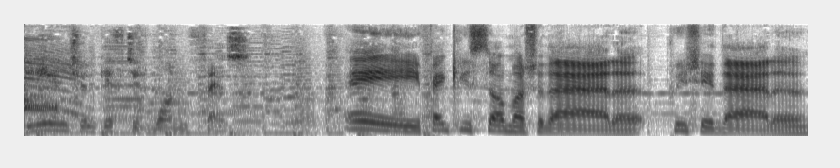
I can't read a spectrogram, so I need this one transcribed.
Leontian gifted one fez. Hey, thank you so much for that. Uh, appreciate that. Uh,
